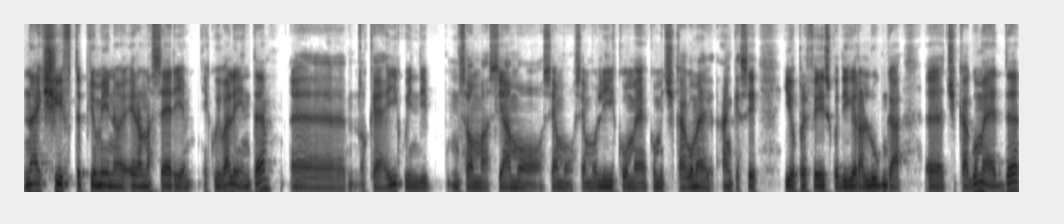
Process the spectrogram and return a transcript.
Night Shift più o meno era una serie equivalente, eh, ok, quindi insomma siamo, siamo, siamo lì come, come, Chicago Med, anche se io preferisco di gran lunga eh, Chicago Med,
